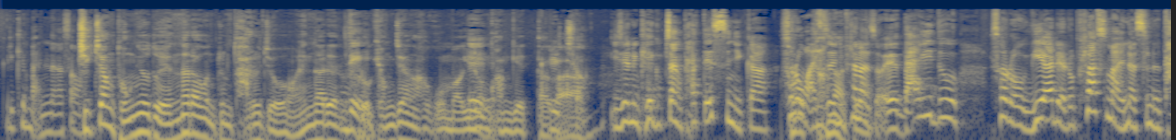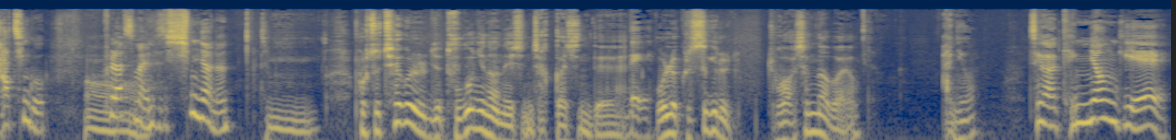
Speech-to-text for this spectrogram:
그렇게 만나서 직장 동료도 옛날하고는 좀 다르죠. 옛날에는 네. 서로 경쟁하고 막 이런 네. 관계했다가. 그렇죠. 이제는 계급장 다 뗐으니까 서로, 서로 완전히 편하죠. 편하죠. 예, 나이도 서로 위아래로 플러스 마이너스는 다 친구. 어. 플러스 마이너스 10년은. 음, 벌써 책을 이제 두 권이나 내신 작가신데. 네. 원래 글쓰기를 좋아하셨나 봐요. 아니요. 제가 갱년기에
